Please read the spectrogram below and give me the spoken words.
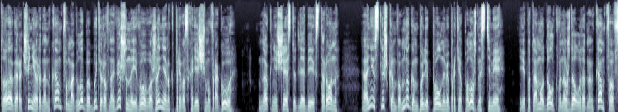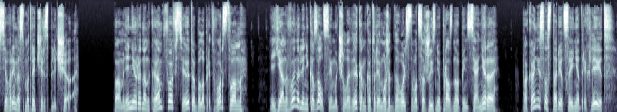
то огорчение Ренанкампа могло бы быть уравновешено его уважением к превосходящему врагу, но, к несчастью для обеих сторон, они слишком во многом были полными противоположностями, и потому долг вынуждал Рененкампфа все время смотреть через плечо. По мнению Рененкампфа, все это было притворством. Ян Веннелли не казался ему человеком, который может довольствоваться жизнью праздного пенсионера, пока не состарится и не отряхлеет.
